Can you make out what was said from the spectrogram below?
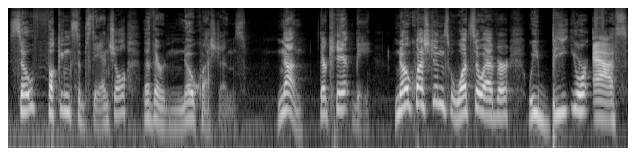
so fucking substantial that there are no questions. None. There can't be. No questions whatsoever. We beat your ass,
